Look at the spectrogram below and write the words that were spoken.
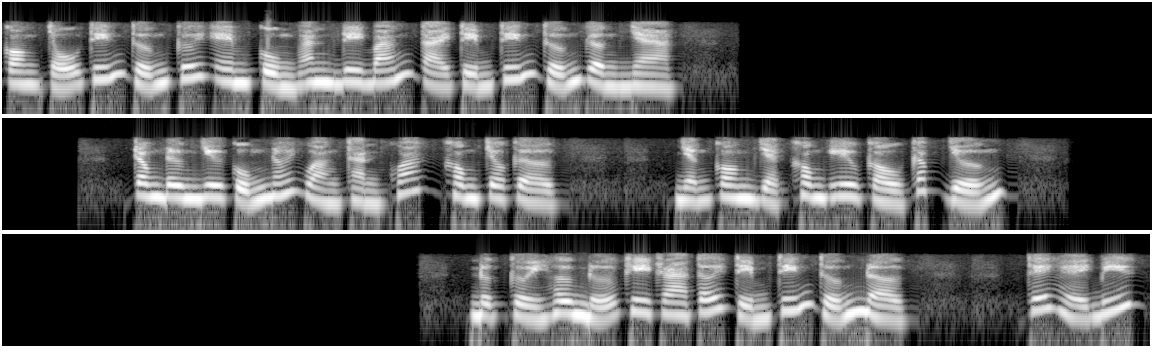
Còn tổ tiến thưởng cưới em cùng anh đi bán tại tiệm tiến thưởng gần nhà. Trong đơn như cũng nói hoàn thành khoát không cho cờ. Nhận con và không yêu cầu cấp dưỡng. Nực cười hơn nữa khi ra tới tiệm tiến thưởng nợ. Thế hệ biết,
